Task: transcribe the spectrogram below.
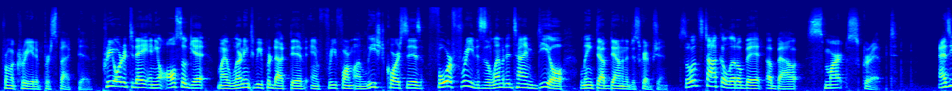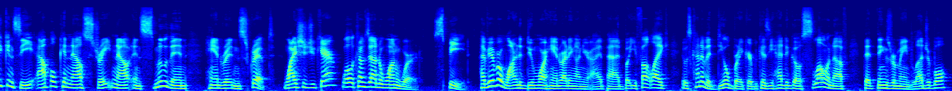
from a creative perspective. Pre-order today and you'll also get my Learning to be Productive and Freeform Unleashed courses for free. This is a limited time deal linked up down in the description. So let's talk a little bit about Smart Script. As you can see, Apple can now straighten out and smooth in handwritten script. Why should you care? Well, it comes down to one word, speed. Have you ever wanted to do more handwriting on your iPad, but you felt like it was kind of a deal breaker because you had to go slow enough that things remained legible?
